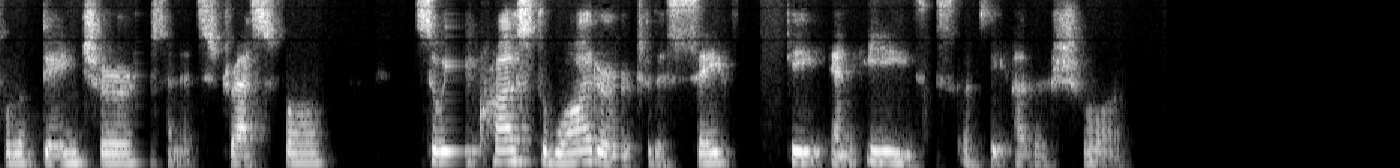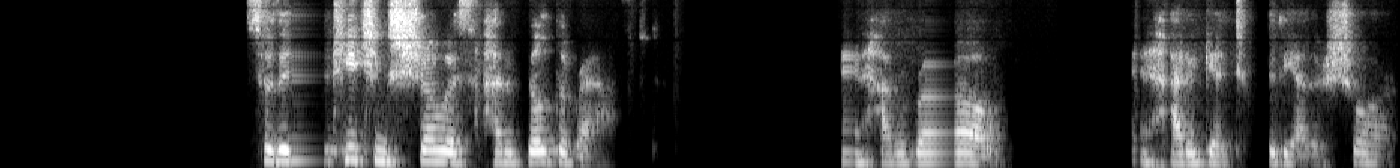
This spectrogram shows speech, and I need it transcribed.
full of dangers and it's stressful. So we cross the water to the safety and ease of the other shore. So the teachings show us how to build the raft and how to row and how to get to the other shore.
